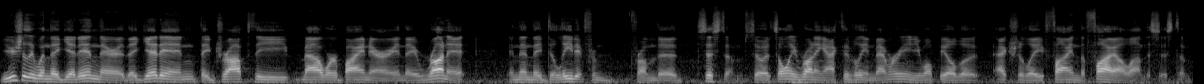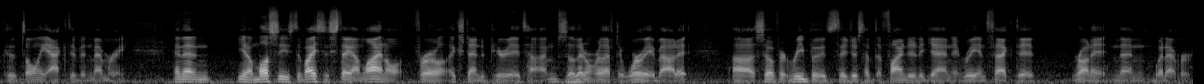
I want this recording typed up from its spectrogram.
usually when they get in there, they get in, they drop the malware binary, and they run it, and then they delete it from from the system. So it's only running actively in memory, and you won't be able to actually find the file on the system because it's only active in memory. And then you know most of these devices stay online all- for an extended period of time, so they don't really have to worry about it. Uh, so if it reboots, they just have to find it again and reinfect it, run it, and then whatever.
